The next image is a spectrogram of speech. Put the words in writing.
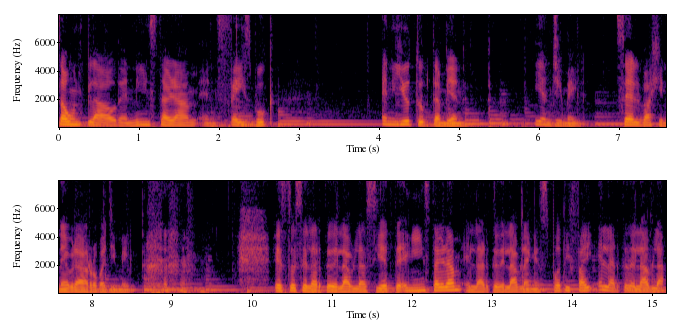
SoundCloud, en Instagram, en Facebook, en YouTube también y en Gmail. selvaginebra.gmail. Esto es el arte del habla 7 en Instagram, el arte del habla en Spotify, el arte del habla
